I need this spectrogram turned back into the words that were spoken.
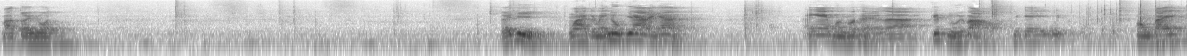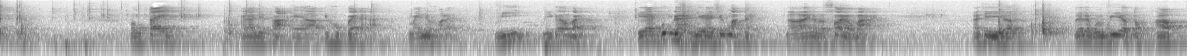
Ba tây luôn. Đấy thì, ngoài cái máy Nokia này nhá anh em còn có thể là kết nối vào những cái vòng tay. Vòng tay hay là điện thoại à, cái hộp quẹt này, máy nửa này. Ví ví các bạn thì em cũng để như này trước mặt này. Đấy nó soi vào bài. Đấy thì à, đây là một video tổng hợp.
